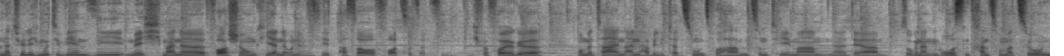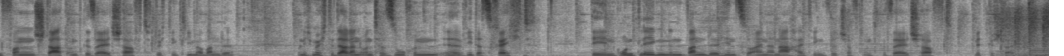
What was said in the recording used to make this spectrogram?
Und natürlich motivieren Sie mich, meine Forschung hier an der Universität Passau fortzusetzen. Ich verfolge momentan ein Habilitationsvorhaben zum Thema äh, der sogenannten großen Transformation von Staat und Gesellschaft durch den Klimawandel. Und ich möchte darin untersuchen, äh, wie das Recht den grundlegenden Wandel hin zu einer nachhaltigen Wirtschaft und Gesellschaft mitgestalten kann.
